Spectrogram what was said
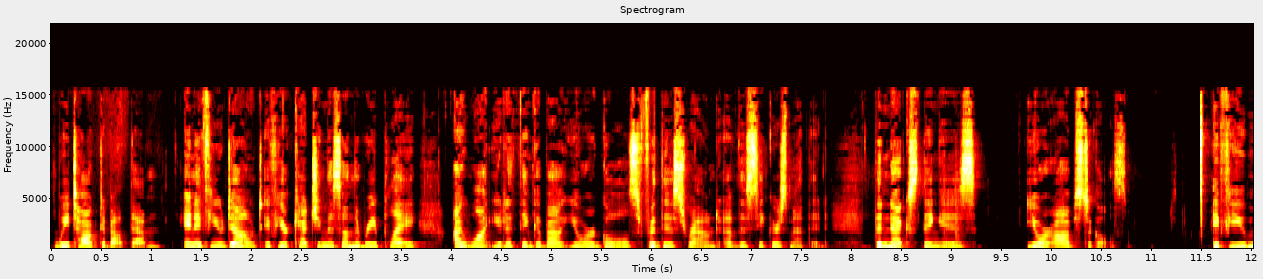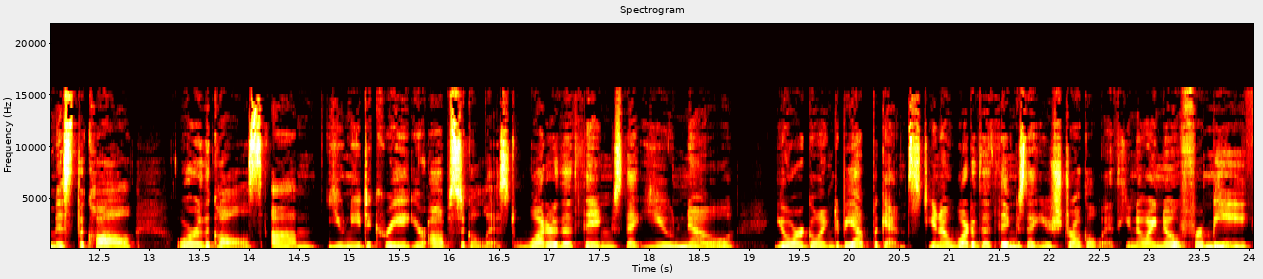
we talked about them. And if you don't, if you're catching this on the replay, I want you to think about your goals for this round of the Seeker's Method. The next thing is your obstacles. If you missed the call, or the calls, um, you need to create your obstacle list. What are the things that you know you're going to be up against. You know, what are the things that you struggle with? You know, I know for me,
